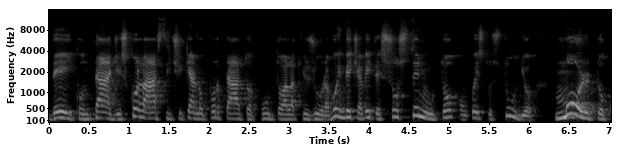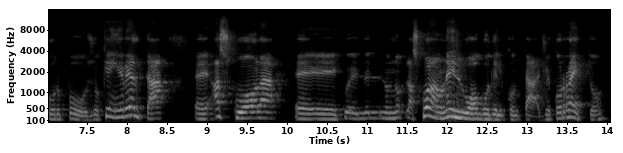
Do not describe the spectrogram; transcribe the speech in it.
dei contagi scolastici che hanno portato appunto alla chiusura. Voi invece avete sostenuto con questo studio molto corposo che in realtà eh, a scuola eh, la scuola non è il luogo del contagio, è corretto?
